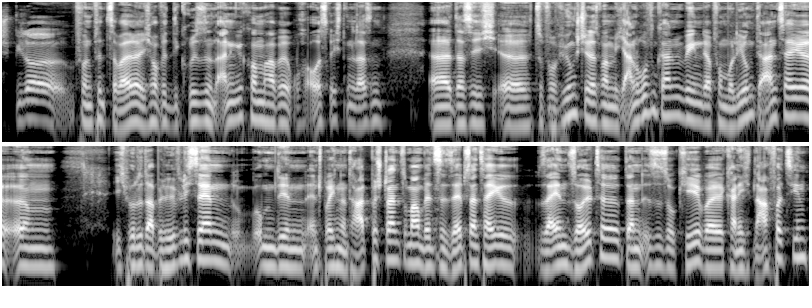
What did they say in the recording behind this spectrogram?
Spieler von Finsterwalder, ich hoffe, die Grüße sind angekommen, habe auch ausrichten lassen, äh, dass ich äh, zur Verfügung stehe, dass man mich anrufen kann wegen der Formulierung der Anzeige. Ähm, ich würde da behilflich sein, um den entsprechenden Tatbestand zu machen. Wenn es eine Selbstanzeige sein sollte, dann ist es okay, weil kann ich nachvollziehen.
